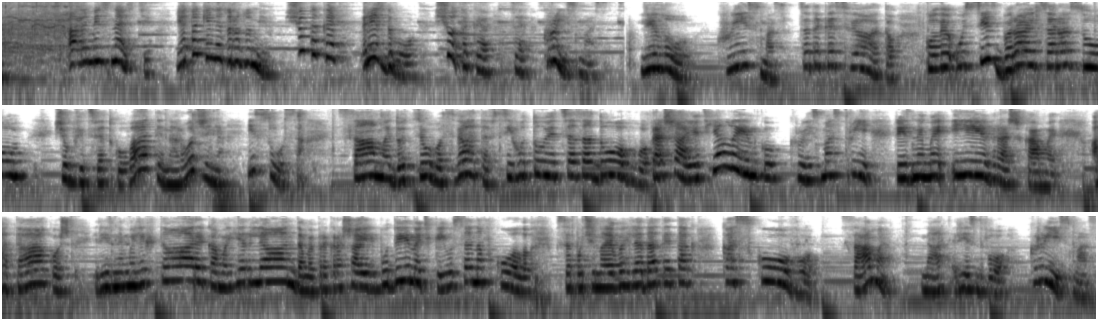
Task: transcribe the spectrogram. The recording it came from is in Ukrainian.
Але міс Несті, я так і не зрозумів, що таке Різдво? Що таке це Christmas? Ліло, Christmas – це таке свято, коли усі збираються разом, щоб відсвяткувати народження Ісуса. Саме до цього свята всі готуються задовго, прикрашають ялинку, Christmas tree різними іграшками, а також різними ліхтариками, гірляндами прикрашають будиночки і усе навколо. Все починає виглядати так казково саме на Різдво Christmas.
